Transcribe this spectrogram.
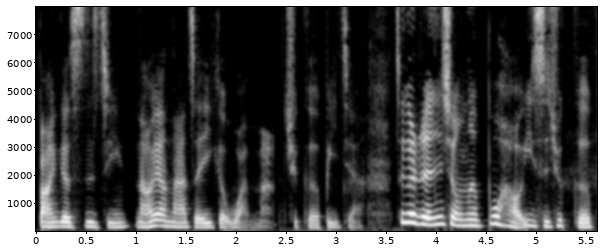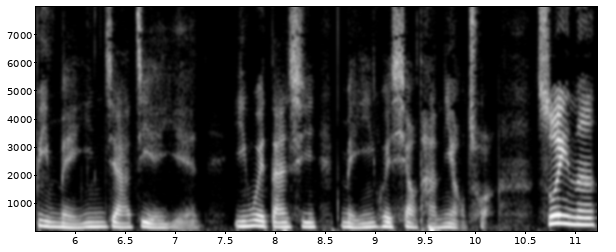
绑一个丝巾，然后要拿着一个碗嘛，去隔壁家。这个仁雄呢，不好意思去隔壁美英家借盐，因为担心美英会笑他尿床，所以呢，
